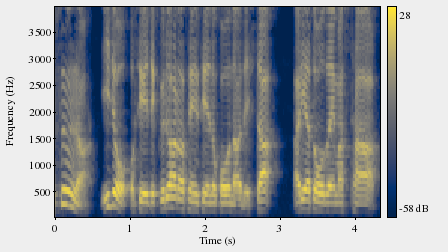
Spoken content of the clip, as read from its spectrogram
盗むな。以上、教えてくるはら先生のコーナーでした。ありがとうございました。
